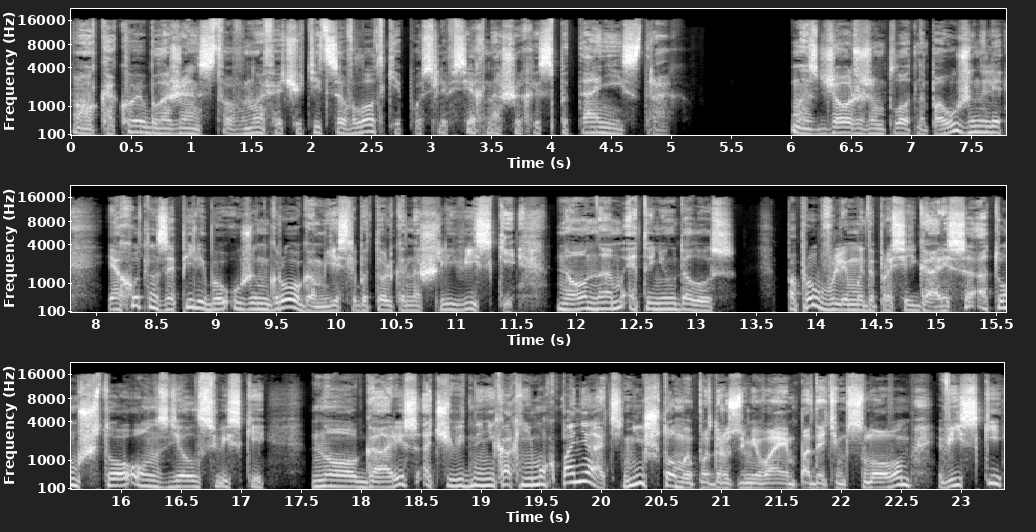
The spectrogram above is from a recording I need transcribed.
О, какое блаженство вновь очутиться в лодке после всех наших испытаний и страхов. Мы с Джорджем плотно поужинали и охотно запили бы ужин грогом, если бы только нашли виски, но нам это не удалось. Попробовали мы допросить Гарриса о том, что он сделал с виски, но Гаррис, очевидно, никак не мог понять ни что мы подразумеваем под этим словом «виски»,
